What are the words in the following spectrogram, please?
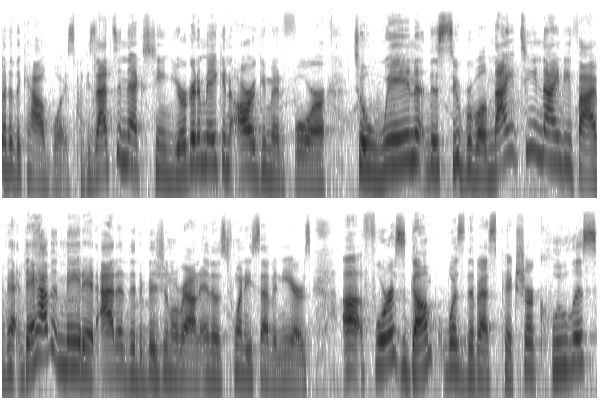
go to the Cowboys because that's the next team you're going to make an argument for to win the Super Bowl. 1995, they haven't made it out of the divisional round in those 27 years. Uh, Forrest Gump was the best picture. Clueless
